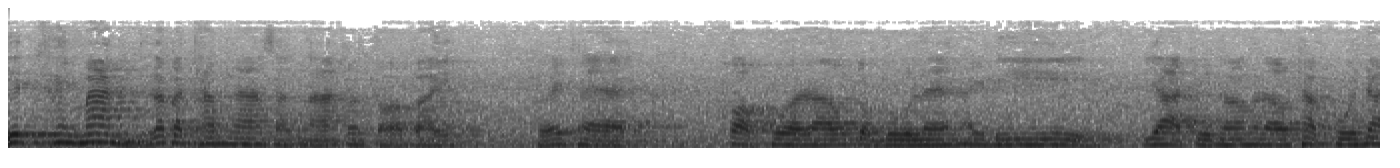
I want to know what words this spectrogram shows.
ยึดให้มั่นแล้วก็ทำงานศาสนาจนต่อไป เผยแผ่ครอบครัวเราต้องดูแลให้ดีญาติพี่น้องเราถ้าคุยได้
